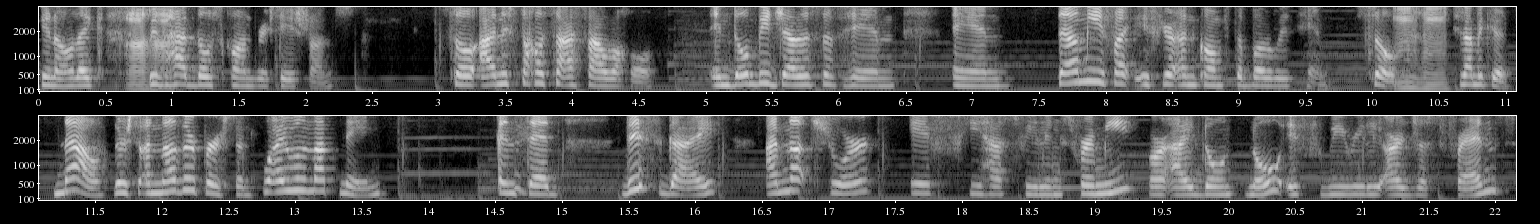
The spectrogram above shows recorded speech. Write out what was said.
You know, like, Aha. we've had those conversations. So, honest ako sa asawa ko. And don't be jealous of him. And tell me if I, if you're uncomfortable with him. So, Mhm. Sinabi ko yun. Now, there's another person who I will not name and said, this guy, I'm not sure if he has feelings for me or I don't know if we really are just friends.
